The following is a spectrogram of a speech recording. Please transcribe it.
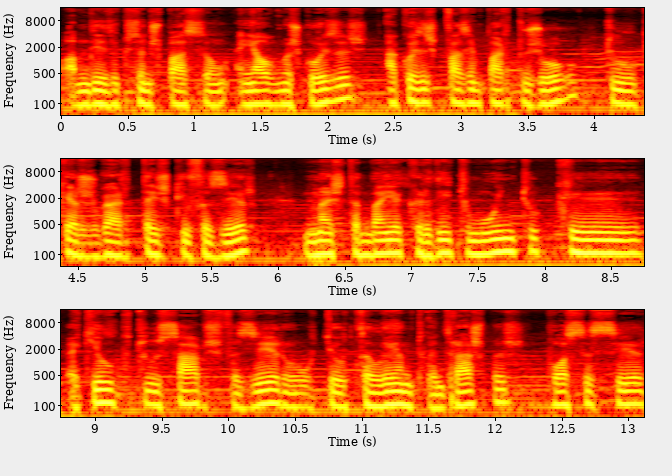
à medida que os anos passam em algumas coisas. Há coisas que fazem parte do jogo. Tu queres jogar, tens que o fazer mas também acredito muito que aquilo que tu sabes fazer, ou o teu talento, entre aspas, possa ser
